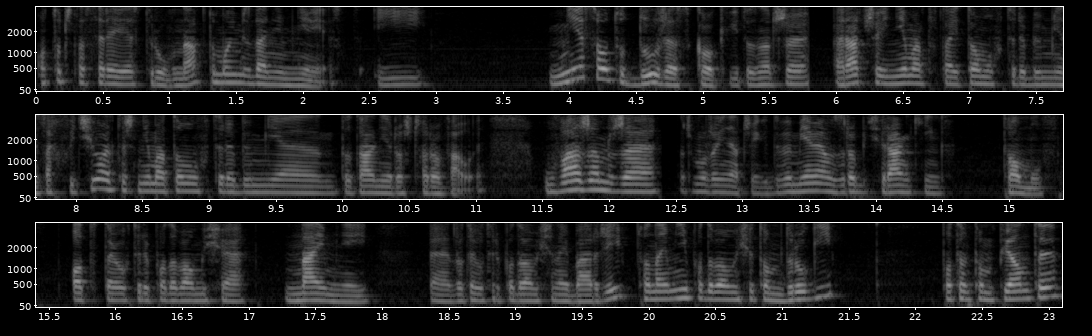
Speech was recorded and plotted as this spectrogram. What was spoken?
o to, czy ta seria jest równa, to moim zdaniem nie jest. I nie są to duże skoki, to znaczy raczej nie ma tutaj tomów, które by mnie zachwyciły, ale też nie ma tomów, które by mnie totalnie rozczarowały. Uważam, że, znaczy może inaczej, gdybym ja miał zrobić ranking tomów od tego, który podobał mi się najmniej do tego, który podobał mi się najbardziej, to najmniej podobał mi się tom drugi, potem tom piąty,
